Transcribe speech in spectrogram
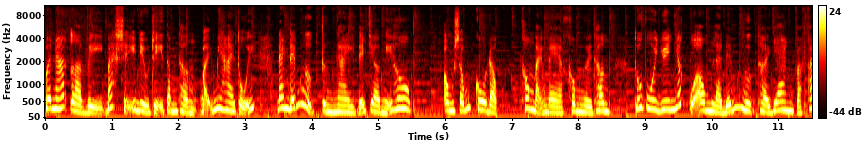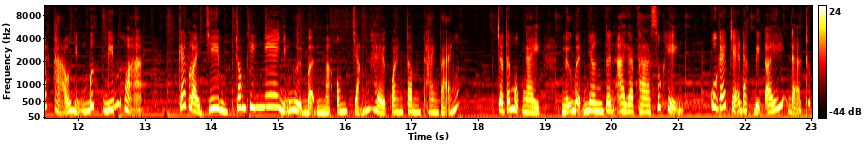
Bernard là vị bác sĩ điều trị tâm thần 72 tuổi, đang đếm ngược từng ngày để chờ nghỉ hưu. Ông sống cô độc, không bạn bè, không người thân. Thú vui duy nhất của ông là đếm ngược thời gian và phát thảo những bức điếm họa. Các loài chim trong khi nghe những người bệnh mà ông chẳng hề quan tâm than vãn. Cho tới một ngày, nữ bệnh nhân tên Agatha xuất hiện Cô gái trẻ đặc biệt ấy đã thức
